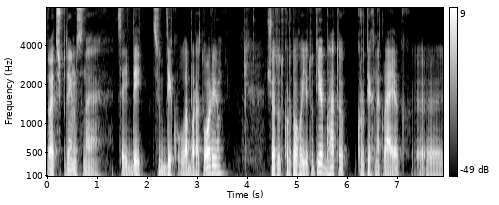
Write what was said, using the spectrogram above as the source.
Давайте ж подивимося на цей дик, цю дику лабораторію. Що тут крутого є? Тут є багато крутих наклейок, е,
